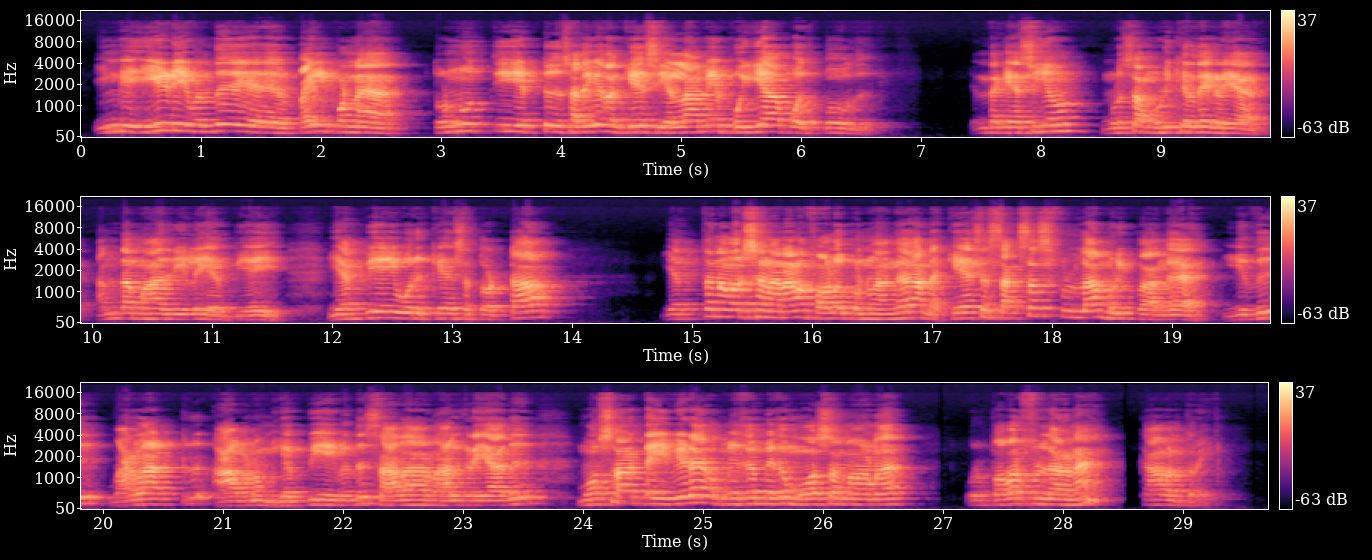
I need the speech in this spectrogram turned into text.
இங்கே இடி வந்து ஃபைல் பண்ண தொண்ணூற்றி எட்டு சதவீதம் கேஸ் எல்லாமே பொய்யா போ போகுது. எந்த கேஸையும் முழுசாக முடிக்கிறதே கிடையாது. அந்த மாதிரி இல்லை எஃபிஐ எஃபிஐ ஒரு கேஸை தொட்டால் எத்தனை வருஷம் வேணாலும் ஃபாலோ பண்ணுவாங்க. அந்த கேஸை சக்ஸஸ்ஃபுல்லாக முடிப்பாங்க. இது வரலாற்று ஆவணம். எஃபிஐ வந்து சாதாரண ஆள் கிடையாது. மொசாட்டை விட மிக மிக மோசமான ஒரு பவர்ஃபுல்லான காவல்துறை.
